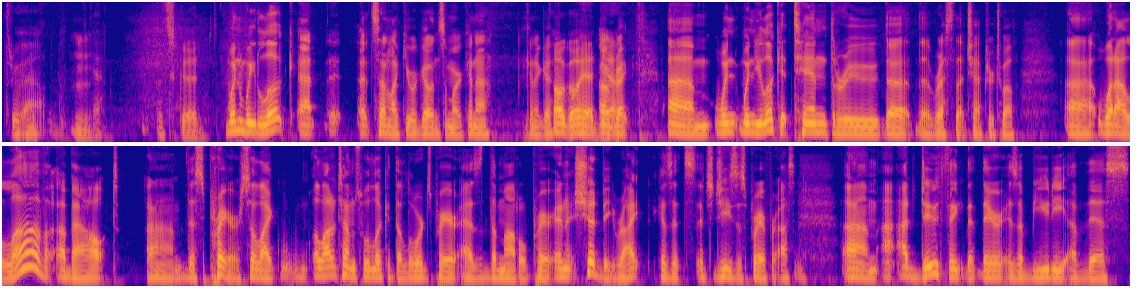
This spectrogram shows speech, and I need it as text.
throughout. Mm. Yeah. That's good. when we look at it sounded like you were going somewhere can i can i go Oh, go ahead. oh Yeah. great um, when when you look at 10 through the the rest of that chapter 12 uh, what i love about um, this prayer. So like a lot of times we'll look at the lord's prayer as the model prayer and it should be right? Because it's it's jesus prayer for us. Um, I, I do think that there is a beauty of this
